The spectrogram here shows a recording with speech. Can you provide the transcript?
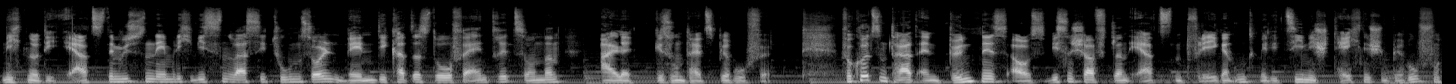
Nicht nur die Ärzte müssen nämlich wissen, was sie tun sollen, wenn die Katastrophe eintritt, sondern alle Gesundheitsberufe. Vor kurzem trat ein Bündnis aus Wissenschaftlern, Ärzten, Pflegern und medizinisch-technischen Berufen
